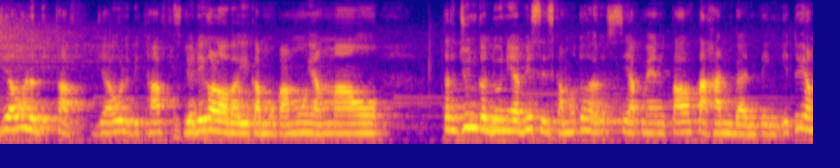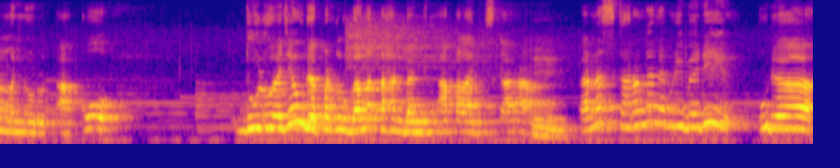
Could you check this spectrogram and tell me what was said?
jauh lebih tough jauh lebih tough Oke. jadi kalau bagi kamu-kamu yang mau terjun ke dunia bisnis kamu tuh harus siap mental tahan banting itu yang menurut aku dulu aja udah perlu banget tahan banting apalagi sekarang Hmm. karena sekarang kan everybody udah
